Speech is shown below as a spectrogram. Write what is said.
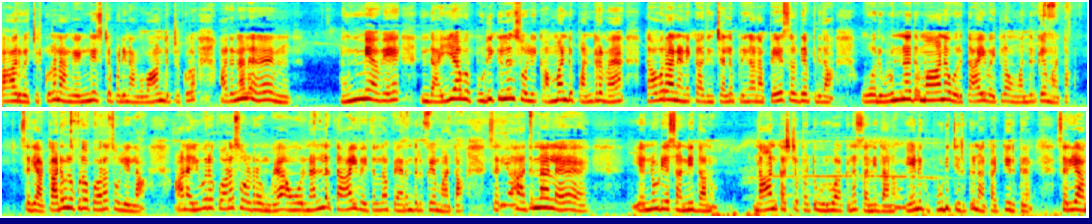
கார் வச்சுருக்குறோம். நாங்கள் எங்கே இஷ்டப்படி நாங்கள் வாழ்ந்துட்டுருக்குறோம் அதனால் உண்மையாகவே இந்த ஐயாவை பிடிக்கலன்னு சொல்லி கமாண்டு பண்ணுறவன் தவறாக நினைக்காதீங்க செல்ல பிள்ளைங்க. நான் பேசுகிறதே அப்படி தான் ஒரு உன்னதமான ஒரு தாய் வயித்துல அவன் வந்திருக்கவே மாட்டான். சரியா? கடவுளை கூட குறை சொல்லிடலாம். ஆனால் இவரை குறை சொல்கிறவங்க அவன் ஒரு நல்ல தாய் வயிற்றுலாம் பிறந்திருக்கவே மாட்டான். சரியா? அதனால் என்னுடைய சன்னிதானம் நான் கஷ்டப்பட்டு உருவாக்கின சன்னிதானம். எனக்கு பிடிச்சிருக்கு நான் கட்டியிருக்கிறேன். சரியா?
